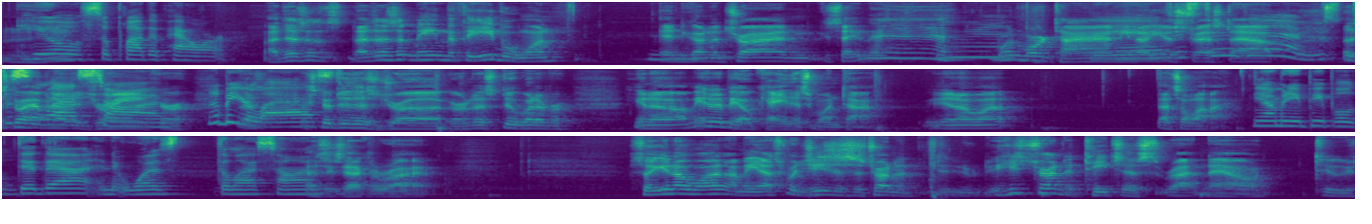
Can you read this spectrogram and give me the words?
Mm-hmm. He'll supply the power. That doesn't that doesn't mean that the evil one and you're going to try and say, nah, one more time. you know, Mm-hmm. You're stressed out. them. Let's Just go have another drink, time. or It'll be your let's, last. Let's go do this drug, or let's do whatever. You know, I mean, it'll be okay this one time. You know what? That's a lie. You know how many people did that and it was the last time? That's exactly right. So you know what? I mean, that's what Jesus is trying to. do. He's trying to teach us right now to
